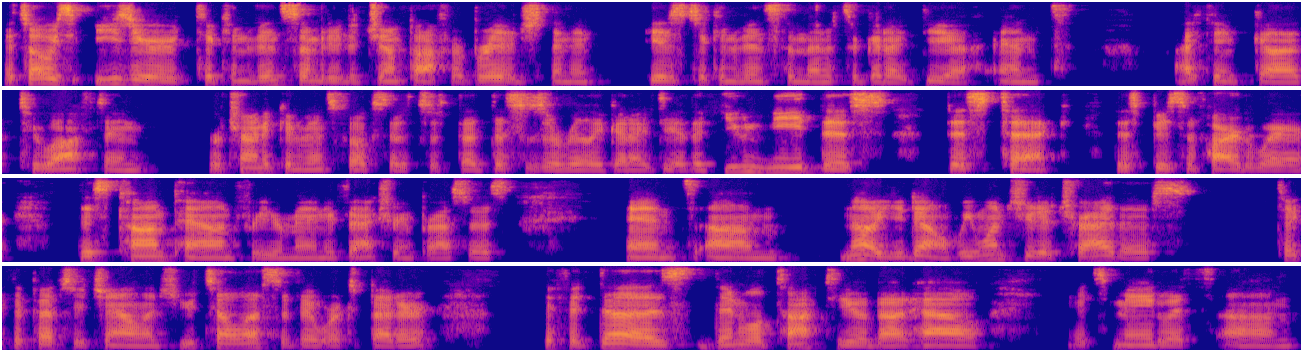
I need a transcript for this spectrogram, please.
It's always easier to convince somebody to jump off a bridge than it is to convince them that it's a good idea. And I think uh, too often we're trying to convince folks that it's just that this is a really good idea that you need this this tech this piece of hardware this compound for your manufacturing process. And um, no you don't. We want you to try this. Take the pepsi challenge. You tell us if it works better. If it does then we'll talk to you about how it's made with um,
